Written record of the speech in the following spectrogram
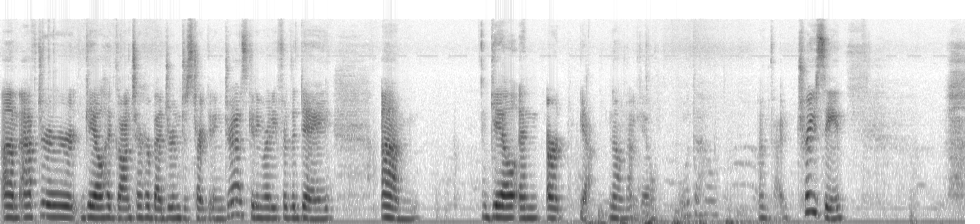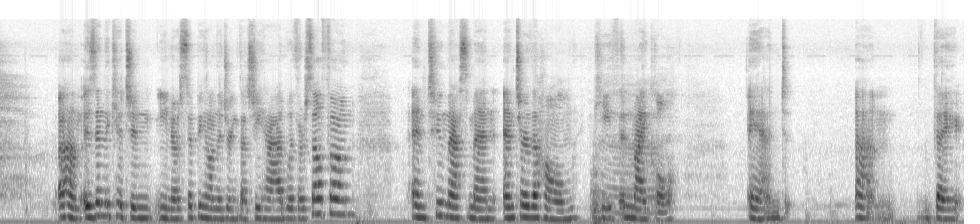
Um, after Gail had gone to her bedroom to start getting dressed, getting ready for the day, um, Gail and or yeah, no, not Gail. What the hell? I'm fine. Tracy um, is in the kitchen, you know, sipping on the drink that she had with her cell phone, and two masked men enter the home, Keith and Michael, and um, they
